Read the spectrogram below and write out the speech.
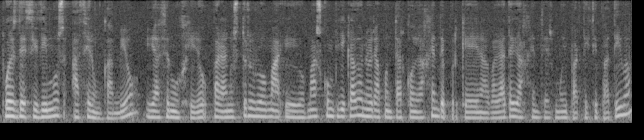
pues decidimos hacer un cambio y hacer un giro. Para nosotros lo más, complicado no era contar con la gente, porque en Albalate la gente es muy participativa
